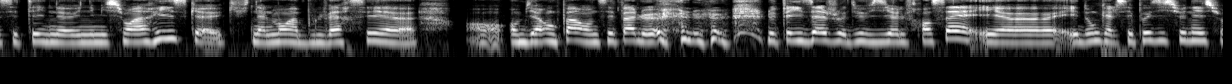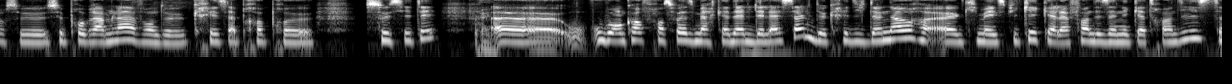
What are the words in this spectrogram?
C'était une, une, émission à risque qui finalement a bouleversé, en, en, bien ou pas, on ne sait pas le, le, le paysage audiovisuel français. Et, et donc elle s'est positionnée sur ce, ce programme-là avant de créer sa propre société. Euh, ou encore Françoise Mercadal de la Salle de Crédit d'Honneur euh, qui m'a expliqué qu'à la fin des années 90,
